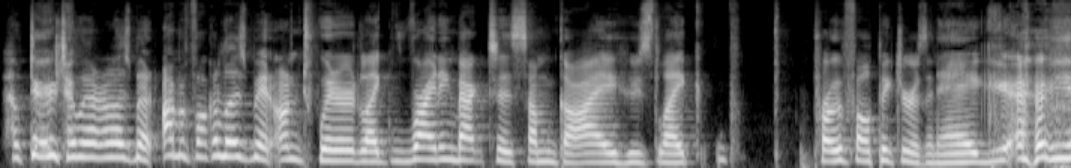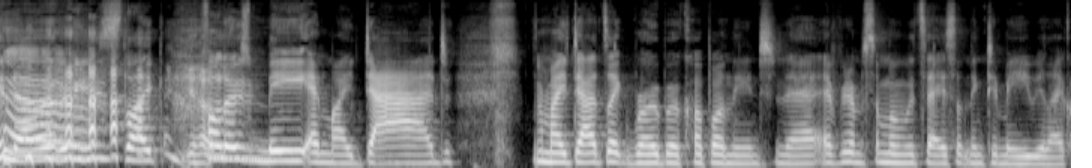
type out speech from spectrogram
how dare you tell me I'm a lesbian? I'm a fucking lesbian on Twitter, like writing back to some guy who's like profile picture is an egg, you know, he's like follows me and my dad. And my dad's like Robocop on the internet. Every time someone would say something to me, he'd be like,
